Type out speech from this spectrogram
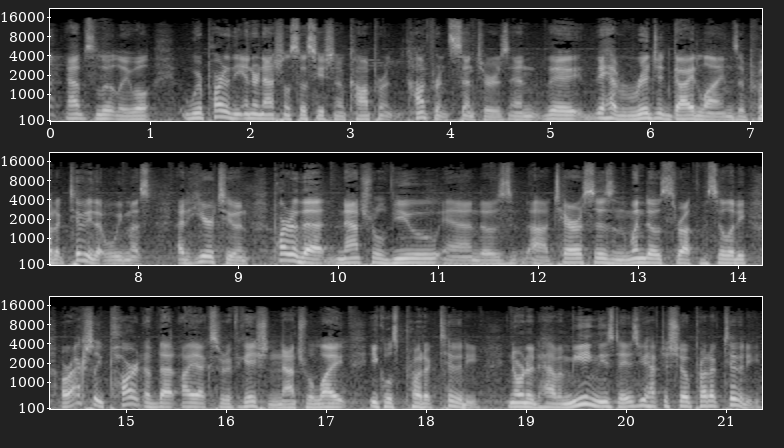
Absolutely. Well, we're part of the International Association of Conference Centers, and they, they have rigid guidelines of productivity that we must adhere to. And part of that natural view and those uh, terraces and windows throughout the facility are actually part of that IX certification. Natural light equals productivity. In order to have a meeting these days, you have to show productivity.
